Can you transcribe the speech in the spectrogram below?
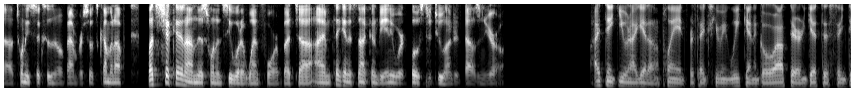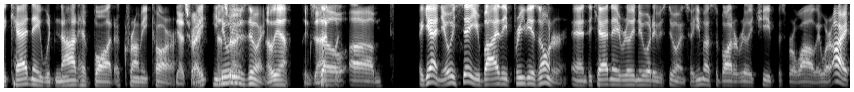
uh, 26th of November, so it's coming up. Let's check in on this one and see what it went for. But uh, I'm thinking it's not going to be anywhere close to 200,000 euro. I think you and I get on a plane for Thanksgiving weekend and go out there and get this thing. de Cadenet would not have bought a crummy car. That's right. He That's knew what right. he was doing. Oh yeah, exactly. So, um, again, you always say you buy the previous owner, and de Cadenet really knew what he was doing. So he must have bought it really cheap because for a while they were all right.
